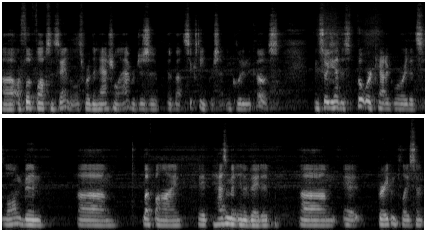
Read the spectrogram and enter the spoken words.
uh, are flip flops and sandals, where the national average is about 16%, including the coast. And so you have this footwear category that's long been um, left behind. It hasn't been innovated. Um, it, very complacent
